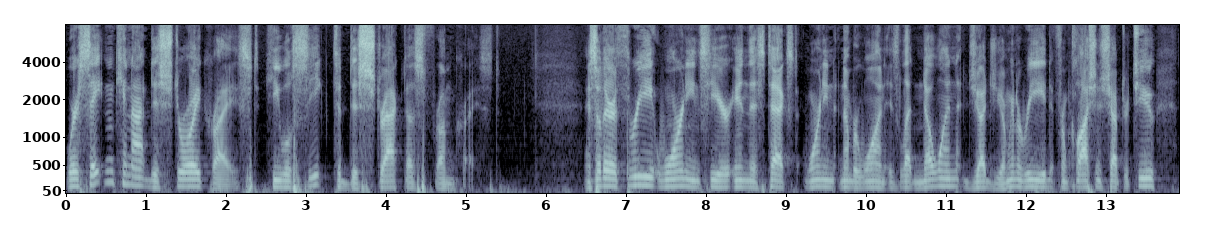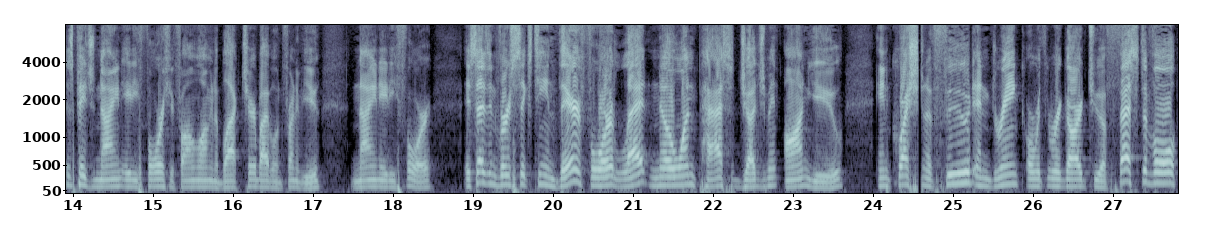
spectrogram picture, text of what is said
Where Satan cannot destroy Christ, he will seek to distract us from Christ. And so there are three warnings here in this text. Warning number one is let no one judge you. I'm going to read from Colossians chapter 2. This is page 984 if you're following along in a black chair Bible in front of you. 984. It says in verse 16, Therefore let no one pass judgment on you in question of food and drink or with regard to a festival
